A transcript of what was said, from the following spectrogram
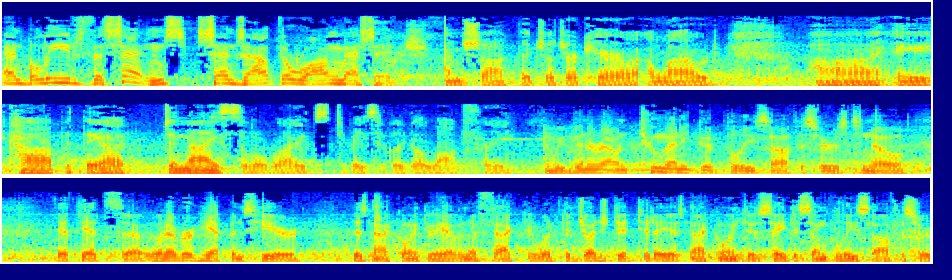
and believes the sentence sends out the wrong message. I'm shocked that Judge Arcara allowed uh, a cop that denies civil rights to basically go walk free. And we've been around too many good police officers to know that that's, uh, whatever happens here is not going to have an effect. What the judge did today is not going to say to some police officer,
